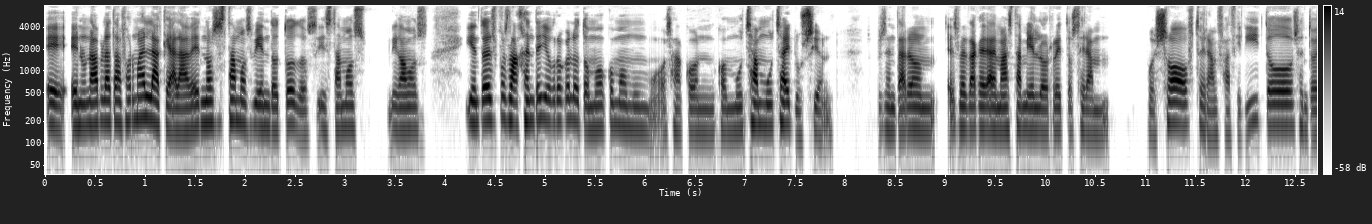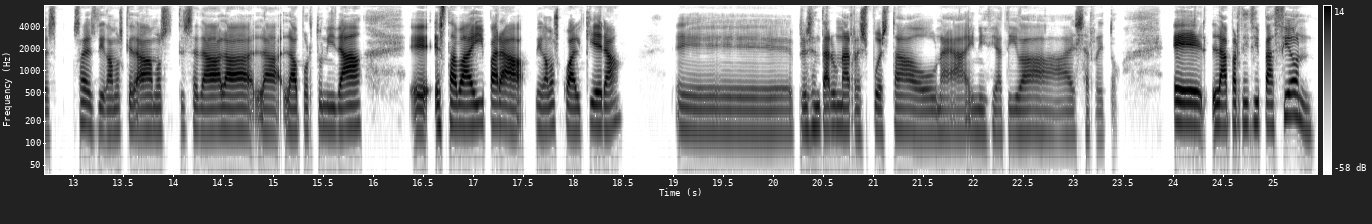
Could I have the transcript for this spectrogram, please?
eh, en una plataforma en la que a la vez nos estamos viendo todos y estamos, digamos, y entonces pues la gente yo creo que lo tomó como, o sea, con, con mucha, mucha ilusión. Presentaron, es verdad que además también los retos eran pues soft, eran facilitos, entonces, ¿sabes? Digamos que dábamos, se da la, la, oportunidad, eh, estaba ahí para, digamos, cualquiera eh, presentar una respuesta o una iniciativa a ese reto. Eh, la participación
